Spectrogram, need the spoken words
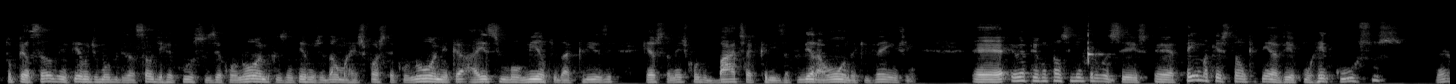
estou pensando em termos de mobilização de recursos econômicos, em termos de dar uma resposta econômica a esse momento da crise, que é justamente quando bate a crise, a primeira onda que vem, enfim. É, eu ia perguntar o seguinte para vocês: é, tem uma questão que tem a ver com recursos, né?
